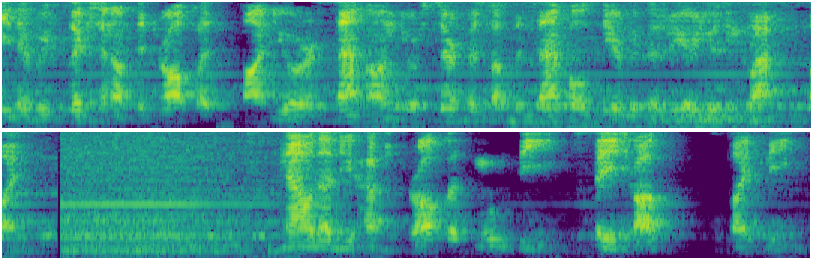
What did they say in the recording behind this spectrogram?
see the reflection of the droplet on your on your surface of the sample here because we are using glass slide. Now that you have the droplet, move the stage up slightly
